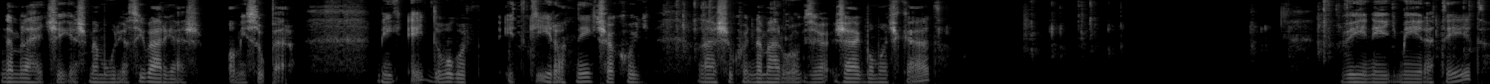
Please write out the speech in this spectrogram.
nem lehetséges memória szivárgás, ami szuper. Még egy dolgot itt kiíratnék, csak hogy lássuk, hogy nem árulok zsákba macskát. V4 méretét.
